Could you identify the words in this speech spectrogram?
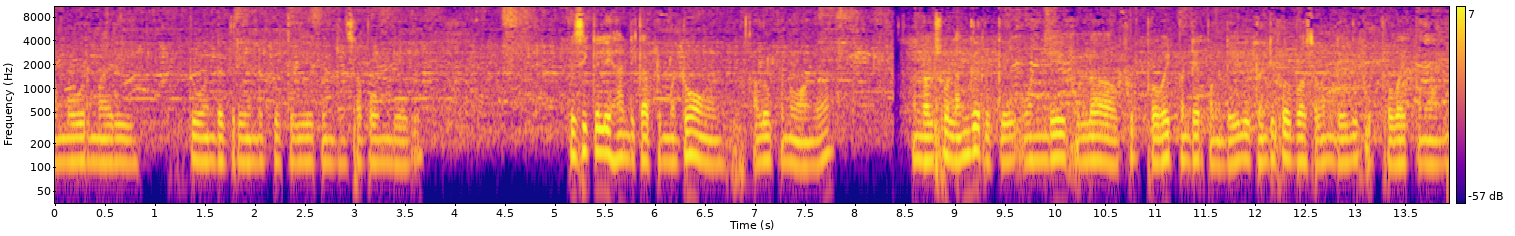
நம்ம ஊர் மாதிரி two hundred three hundred two three VIP என்ட்ரன்ஸாக போக முடியாது. ஃபிசிக்கலி ஹேண்டிகேப்டு மட்டும் அலோவ் பண்ணுவாங்க. அண்ட் ஆல்சோ லங்கர் இருக்குது ஒன் டே ஃபுல்லாக ஃபுட் ப்ரொவைட் பண்ணிட்டே இருப்பாங்க. Daily twenty four by seven daily food provide பண்ணுவாங்க.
